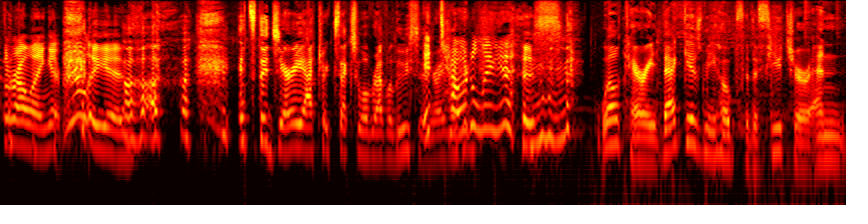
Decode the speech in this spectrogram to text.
thrilling. It really is. Uh-huh. It's the geriatric sexual revolution. It right? totally is. Well, Carey, that gives me hope for the future. And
